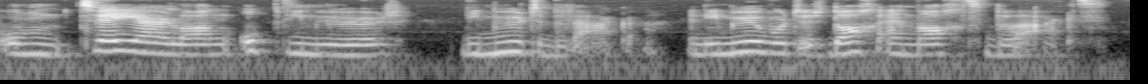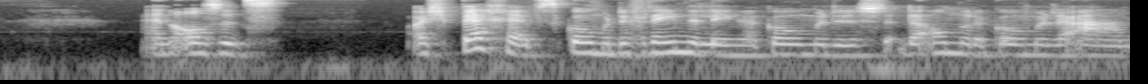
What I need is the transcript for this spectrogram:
om twee jaar lang op die muur, die muur te bewaken. En die muur wordt dus dag en nacht bewaakt. En als, het, als je pech hebt, komen de vreemdelingen, komen dus de anderen komen eraan.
